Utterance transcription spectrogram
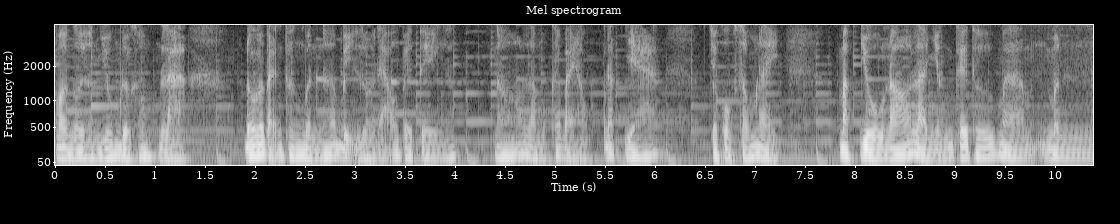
mọi người hình dung được không? Là đối với bản thân mình á, bị lừa đảo về tiền á, nó là một cái bài học đắt giá cho cuộc sống này. Mặc dù nó là những cái thứ mà mình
